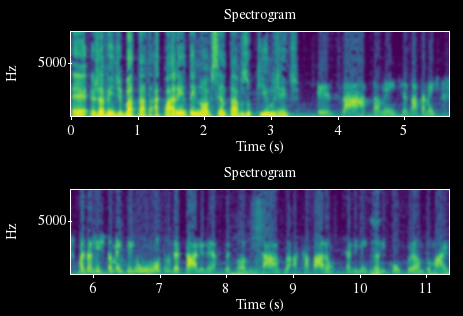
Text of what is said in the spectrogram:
É, eu já vendi batata a 49 centavos o quilo, gente. Exatamente, exatamente. Mas a gente também tem um outro detalhe, né? As pessoas em casa acabaram se alimentando e comprando mais.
